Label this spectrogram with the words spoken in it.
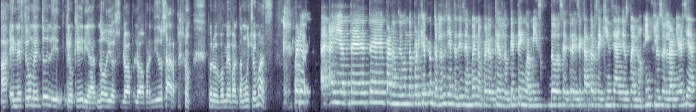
Ah, en este momento creo que diría, no, Dios, lo, lo he aprendido a usar, pero, pero me falta mucho más. Pero ahí ya te, te paro un segundo porque de pronto los oyentes dicen, bueno, pero ¿qué es lo que tengo a mis 12, 13, 14, 15 años? Bueno, incluso en la universidad.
